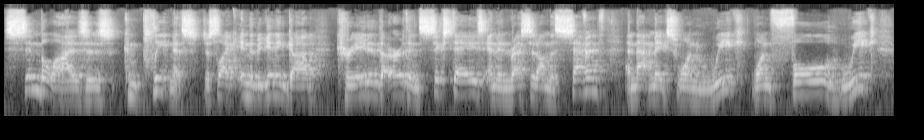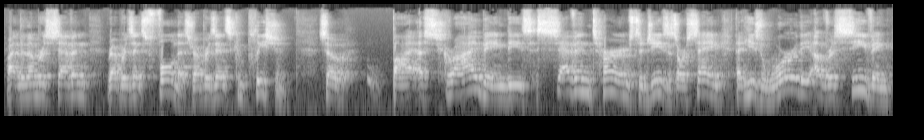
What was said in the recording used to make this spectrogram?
symbolizes completeness. Just like in the beginning, God created the earth in six days and then rested on the seventh, and that makes one week, one full week. Right? The number seven represents fullness, represents completion. So by ascribing these seven terms to Jesus or saying that he's worthy of receiving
